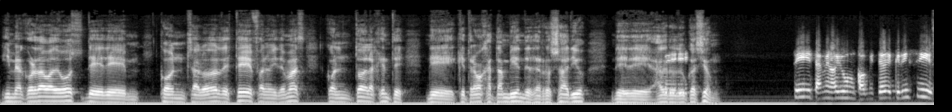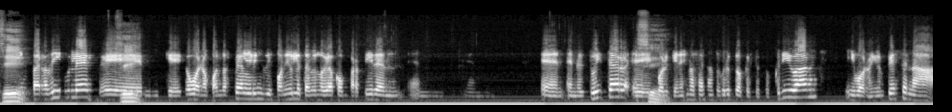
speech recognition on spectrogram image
y me acordaba de vos de, con Salvador de Estefano y demás, con toda la gente de que trabaja también desde Rosario, desde agroeducación. Sí. También hay un comité de crisis imperdible, eh, que, bueno, cuando esté el link disponible también lo voy a compartir en, en, en, el Twitter, eh, por quienes no se han suscrito que se suscriban y bueno, y empiecen a,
